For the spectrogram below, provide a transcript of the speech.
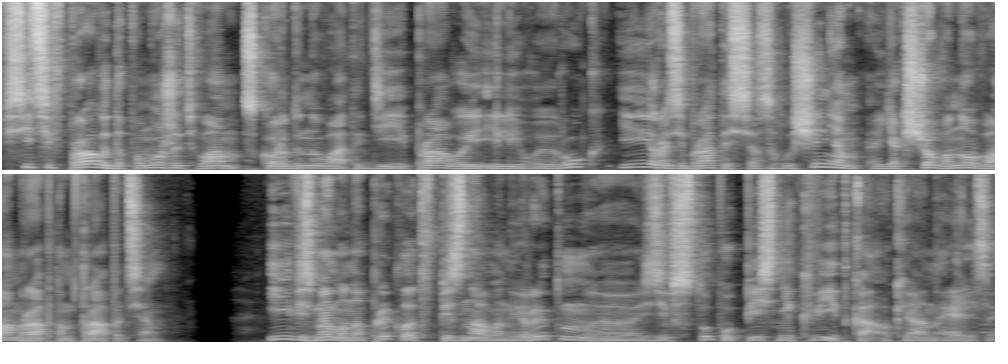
Всі ці вправи допоможуть вам скоординувати дії правої і лівої рук і розібратися з глушінням, якщо воно вам раптом трапиться. І візьмемо, наприклад, впізнаваний ритм е, зі вступу пісні Квітка Океан Ельзи.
